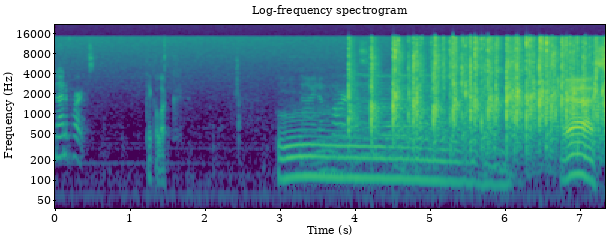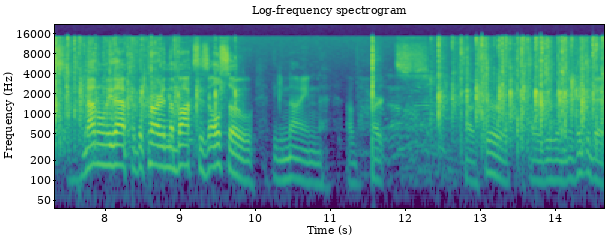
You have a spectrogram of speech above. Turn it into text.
Nine of hearts. Take a look. Nine of hearts. Yes. Not only that, but the card in the box is also the nine of hearts. How sure was you going to think of it?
